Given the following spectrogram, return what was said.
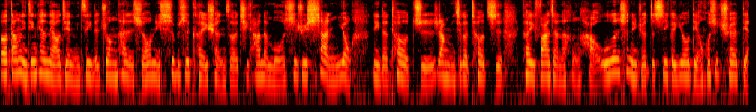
而当你今天了解你自己的状态的时候，你是不是可以选择其他的模式去善用？你的特质，让你这个特质可以发展的很好。无论是你觉得这是一个优点或是缺点，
